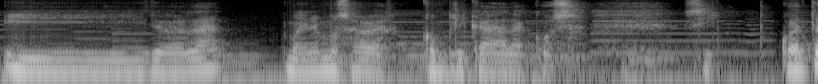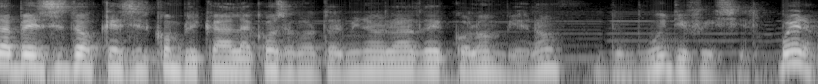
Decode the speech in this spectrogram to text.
y de verdad, veremos a ver, complicada la cosa. Sí, ¿Cuántas veces tengo que decir complicada la cosa cuando termino de hablar de Colombia, no? Muy difícil. Bueno,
